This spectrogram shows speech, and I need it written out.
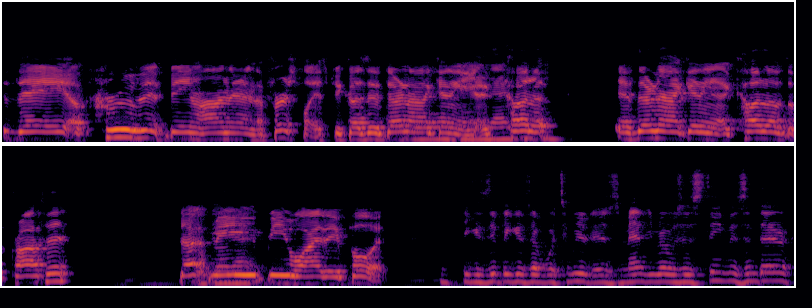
they approve it being on there in the first place because if they're not getting a cut of if they're not getting a cut of the profit that may be why they pull it. Because because of what's weird is Mandy Rose's theme isn't there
